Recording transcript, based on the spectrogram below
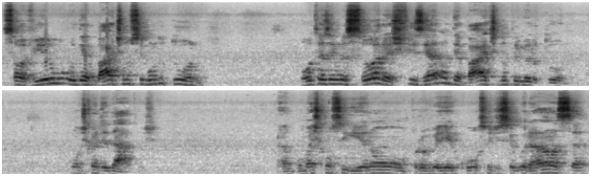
só viu o debate no segundo turno. Outras emissoras fizeram debate no primeiro turno com os candidatos. Algumas conseguiram prover recursos de segurança,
